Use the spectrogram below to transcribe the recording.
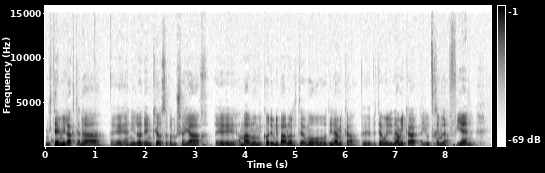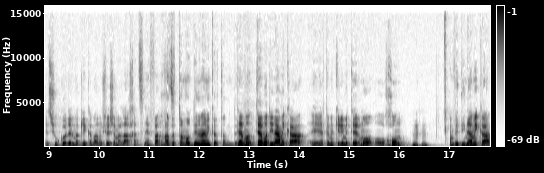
ניתן מילה קטנה, אה, אני לא יודע אם כאוס אבל הוא שייך, אה, אמרנו מקודם, דיברנו על תרמודינמיקה, ובתרמודינמיקה היו צריכים לאפיין איזשהו גודל מדליק, אמרנו שיש שם לחץ נפח. מה זה תרמודינמיקה? תרמו, תרמודינמיקיה, אה, אתם מכירים את תרמו או חום, ודינמיקה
